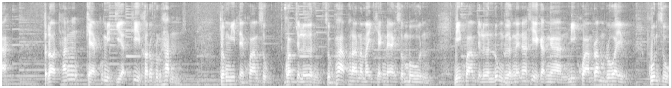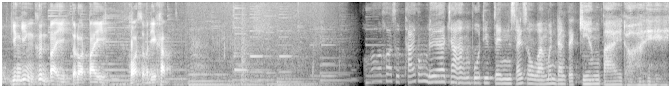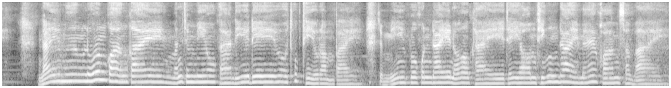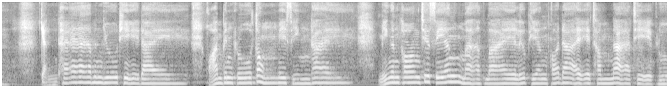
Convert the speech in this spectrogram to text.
ตลอดทั้งแขกผู้มีเกียรติที่เคารพทุกท่าน จงมีแต่ความสุขความเจริญ สุขภาพพลานามัยแข็งแรงสมบูรณ์ มีความเจริญรุ่งเรืองในหน้าที่การงาน มีความร่ำรวยพูนสุขยิ่งยิ่งขึ้นไปตลอดไป ขอสวัสดีครับ สุดท้ายของเรือจางผู้ที่เป็นแสงสว่างมันดังแต่เกียงปลายดอย ในเมืองหลวงกว้างไกล มันจะมีโอกาสดีๆอยู่ทุกที่ร่ำไป จะมีผู้คนใดนอใคร จะยอมทิ้งได้แม้ความสบาย แก่นแท้มันอยู่ที่ใด ความเป็นครูต้องมีสิ่งใด มีเงินทองชื่อเสียงมากมาย หรือเพียงพอได้ทำหน้าที่ครู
